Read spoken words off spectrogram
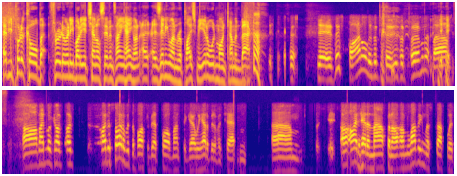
have you put a call back through to anybody at Channel Seven saying, "Hang on, uh, has anyone replaced me yet? I wouldn't mind coming back." Yeah, is this final? Is it is it permanent? Um, Yes. Oh, mate, look, I, I, I decided with the boss about 12 months ago. We had a bit of a chat, and um, I, I'd had enough, and I, I'm loving the stuff with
